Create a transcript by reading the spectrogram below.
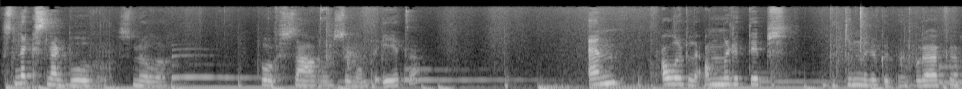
snacks naar boven smullen voor s'avonds rond te eten. En allerlei andere tips die kinderen kunnen gebruiken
